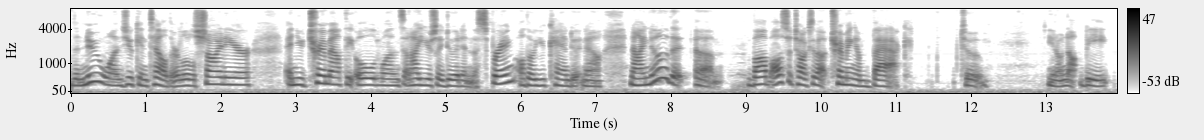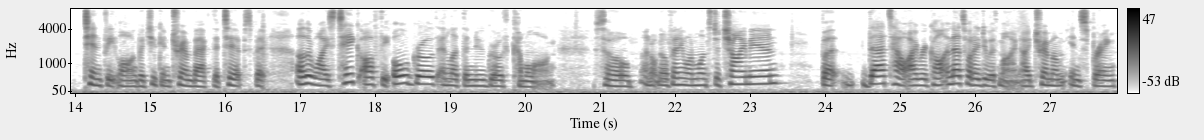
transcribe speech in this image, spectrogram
the new ones you can tell they're a little shinier, and you trim out the old ones, and I usually do it in the spring, although you can do it now. Now I know that um, Bob also talks about trimming them back to, you know, not be 10 feet long, but you can trim back the tips. But otherwise, take off the old growth and let the new growth come along. So I don't know if anyone wants to chime in, but that's how I recall, and that's what I do with mine. I trim them in spring,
